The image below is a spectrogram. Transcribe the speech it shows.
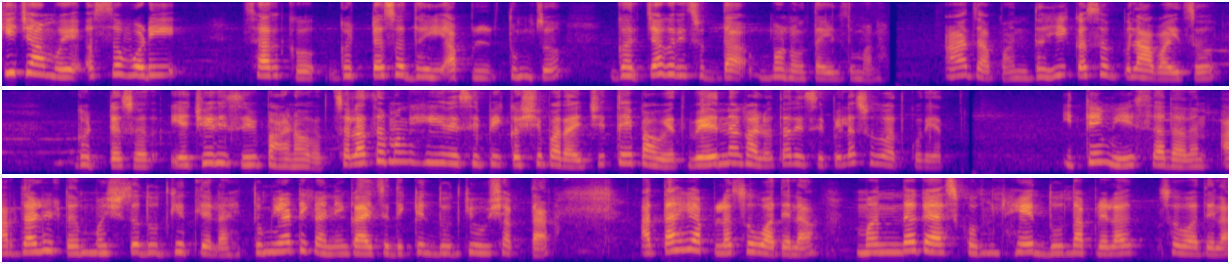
की ज्यामुळे असं वडीसारखं घट्टसं दही आपलं तुमचं घरच्या घरीसुद्धा बनवता येईल तुम्हाला. आज आपण दही कसं लावायचं घट्टसर याची रेसिपी पाहणार आहोत. चला तर मग ही रेसिपी कशी करायची ते पाहूयात. वेळ न घालवता रेसिपीला सुरुवात करूयात. इथे मी साधारण अर्धा लिटर म्हशीचं दूध घेतलेलं आहे. तुम्ही या ठिकाणी गायचं देखील दूध घेऊ शकता. आता हे आपलं सुरुवातीला मंद गॅस करून हे दूध आपल्याला सुरुवातीला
